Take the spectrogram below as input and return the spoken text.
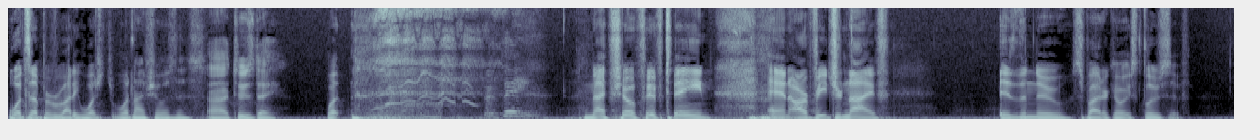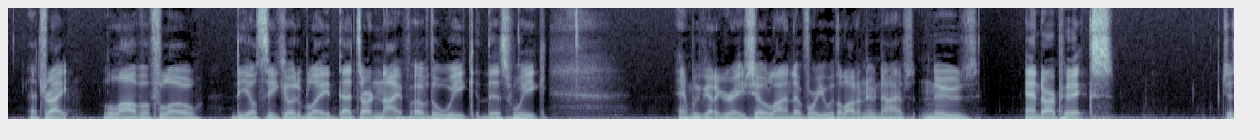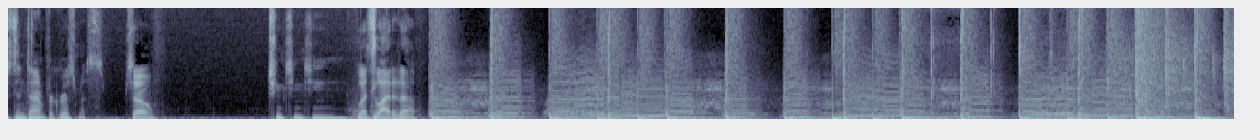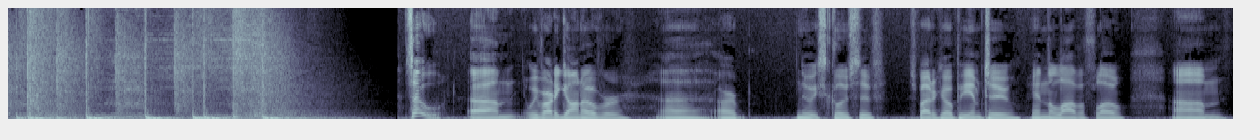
What's up, everybody? What what knife show is this? Uh, Tuesday. What? 15. Knife Show 15. And our featured knife is the new Spyderco exclusive. That's right. Lava Flow DLC coated blade. That's our knife of the week this week. And we've got a great show lined up for you with a lot of new knives, news, and our picks. Just in time for Christmas. So, Ching ching ching. let's light it up. So, um, we've already gone over uh, our new exclusive Spyderco PM2 in the lava flow. Um,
